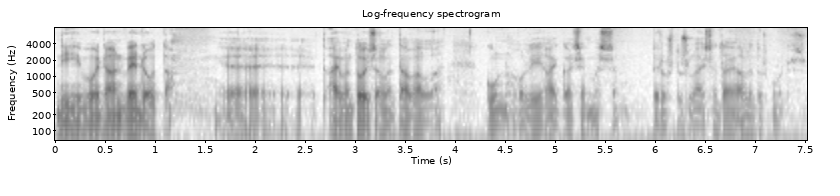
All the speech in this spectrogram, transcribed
Niihin voidaan vedota aivan toisella tavalla kuin oli aikaisemmassa perustuslaissa tai hallitusmuodossa.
